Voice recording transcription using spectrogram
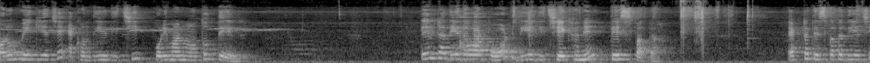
গরম হয়ে গিয়েছে, এখন দিয়ে দিচ্ছি পরিমাণ মতো তেল। তেলটা দিয়ে দেওয়ার পর দিয়ে দিচ্ছি এখানে তেজপাতা। একটা তেজপাতা দিয়েছি,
